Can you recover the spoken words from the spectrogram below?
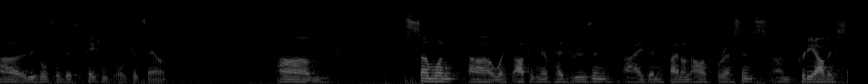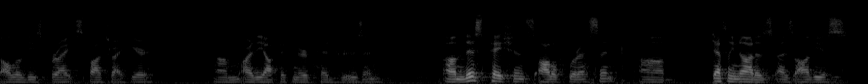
uh, the results of this patient's ultrasound. Um, someone uh, with optic nerve head drusen uh, identified on autofluorescence. Um, pretty obvious, all of these bright spots right here um, are the optic nerve head drusen. Um, this patient's autofluorescent, definitely not as, as obvious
